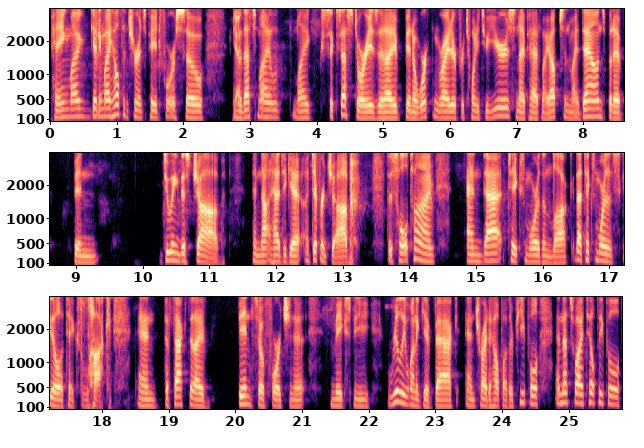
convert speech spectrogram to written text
paying my getting my health insurance paid for. So, you Yeah. know, that's my my success story is that I've been a working writer for 22 years and I've had my ups and my downs, but I've been doing this job and not had to get a different job this whole time and that takes more than luck that takes more than skill it takes luck. And the fact that i've been so fortunate makes me really want to give back and try to help other people. And that's why i tell people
